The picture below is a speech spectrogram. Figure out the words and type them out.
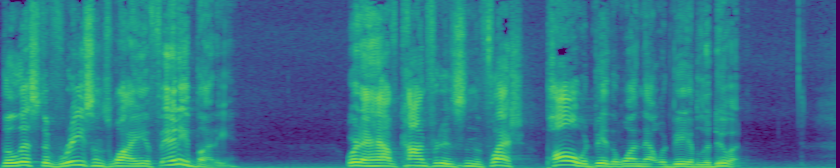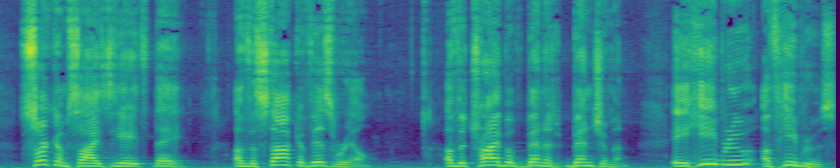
the list of reasons why, if anybody were to have confidence in the flesh, Paul would be the one that would be able to do it. Circumcised the eighth day, of the stock of Israel, of the tribe of Benjamin, a Hebrew of Hebrews,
